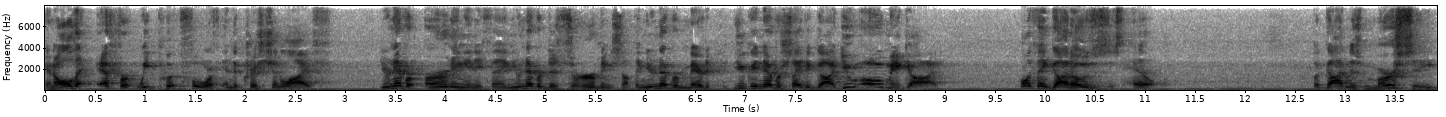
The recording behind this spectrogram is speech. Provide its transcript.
And all the effort we put forth in the Christian life you're never earning anything. You're never deserving something. You're never merited. You can never say to God, You owe me, God. The only thing God owes us is hell. But God, in His mercy,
